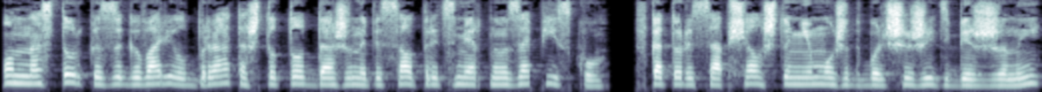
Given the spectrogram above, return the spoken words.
Он настолько заговорил брата, что тот даже написал предсмертную записку, в которой сообщал, что не может больше жить без жены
